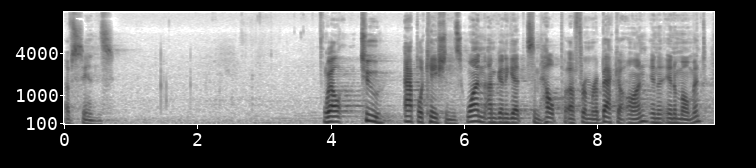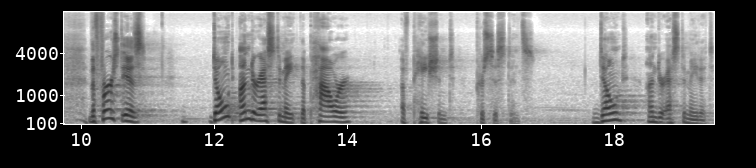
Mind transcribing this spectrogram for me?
of sins. Well, two applications. One, I'm going to get some help uh, from Rebecca on in a, in a moment. The first is don't underestimate the power of patient persistence. Don't underestimate it.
